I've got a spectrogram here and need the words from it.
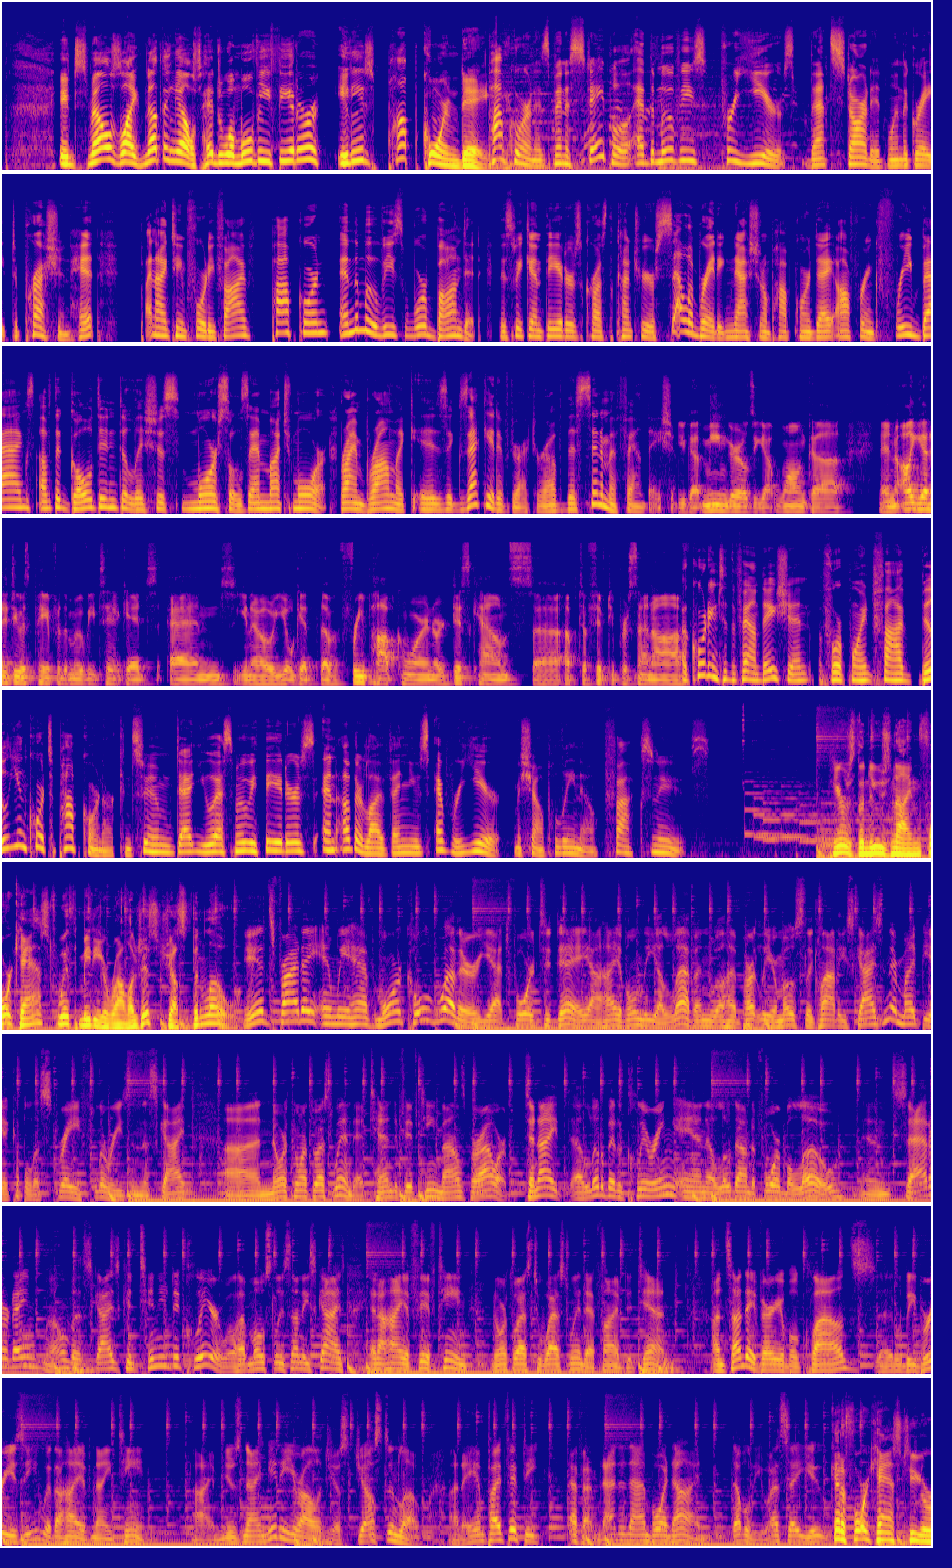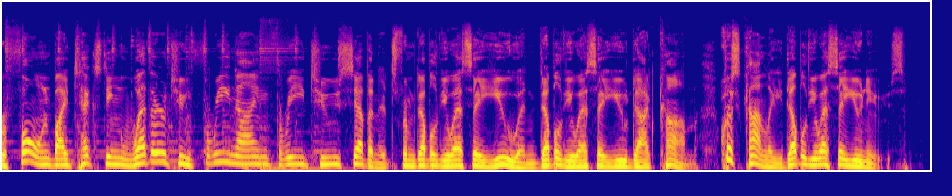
It smells like nothing else. Head to a movie theater. It is popcorn day. Popcorn has been a staple at the movies for years. That started when the Great Depression hit. By 1945, popcorn and the movies were bonded. This weekend, theaters across the country are celebrating National Popcorn Day, offering free bags of the golden, delicious morsels and much more. Brian Braunlich is executive director of the Cinema Foundation. You got Mean Girls, you got Wonka, and all you got to do is pay for the movie ticket and you know you'll get the free popcorn or discounts uh, up to 50% off. According to the foundation 4.5 billion quarts of popcorn are consumed at u.s movie theaters and other live venues every year. Michelle Pellino fox news Here's the News 9 forecast with meteorologist Justin Loew. It's Friday and we have more cold weather yet for today. A high of only 11. We'll have partly or mostly cloudy skies and there might be a couple of stray flurries in the sky. Uh, north northwest wind at 10 to 15 miles per hour. Tonight, a little bit of clearing and a low down to 4 below. And Saturday, well, the skies continue to clear. We'll have mostly sunny skies and a high of 15. Northwest to west wind at 5 to 10. On Sunday, variable clouds. It'll be breezy with a high of 19. I'm News 9 meteorologist Justin Loew on AM 550, FM 99.9, WSAU. Get a forecast to your phone by texting weather to 39327. It's from WSAU and WSAU.com. Chris Conley, WSAU News.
